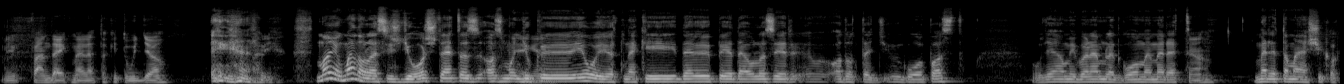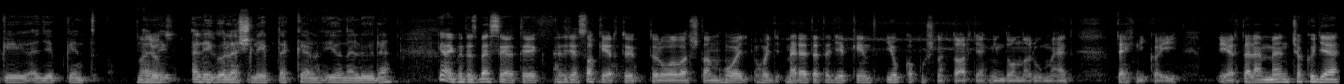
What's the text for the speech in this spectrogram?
mondjuk Van Dijk mellett, aki tudja, igen. Mondjuk Manolas is gyors, tehát az, az mondjuk Igen. jól jött neki, de ő például azért adott egy gólpaszt, ugye, amiben nem lett gól, mert merett, ja. merett a másik, aki egyébként Nagyot. elég, elég öles léptekkel jön előre. Igen, amikor ezt beszélték, hát ugye a szakértőktől olvastam, hogy, hogy Meretet egyébként jobb kapusnak tartják, mint Donnarumát technikai értelemben, csak ugye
